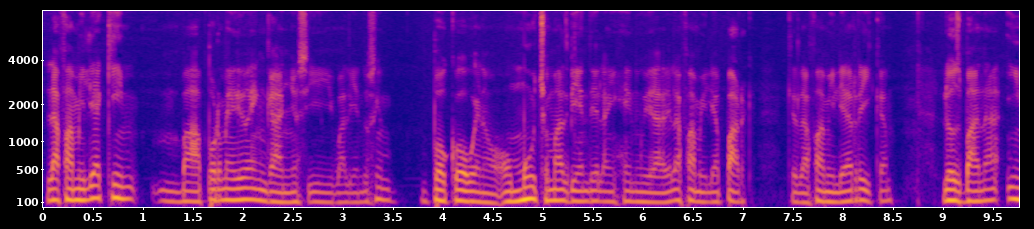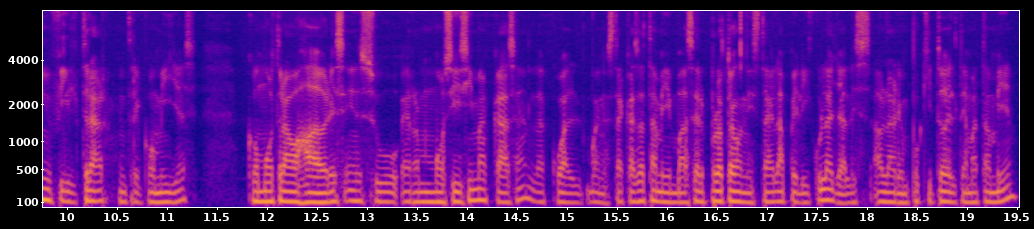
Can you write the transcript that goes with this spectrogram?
La familia Kim va por medio de engaños y valiéndose un poco, bueno, o mucho más bien de la ingenuidad de la familia Park, que es la familia rica, los van a infiltrar, entre comillas, como trabajadores en su hermosísima casa, la cual, bueno, esta casa también va a ser protagonista de la película, ya les hablaré un poquito del tema también.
